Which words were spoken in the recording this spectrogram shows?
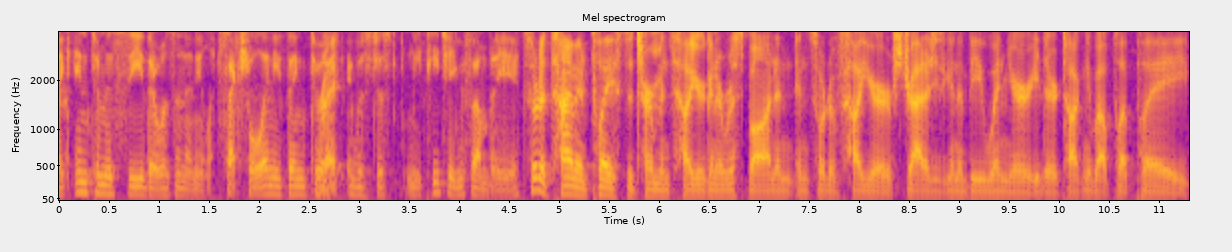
Sure. like intimacy. There wasn't any like sexual anything to Right. it. It was just me teaching somebody. Sort of time and place determines how you're going to respond and, and sort of how your strategy is going to be when you're either talking about pup play,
